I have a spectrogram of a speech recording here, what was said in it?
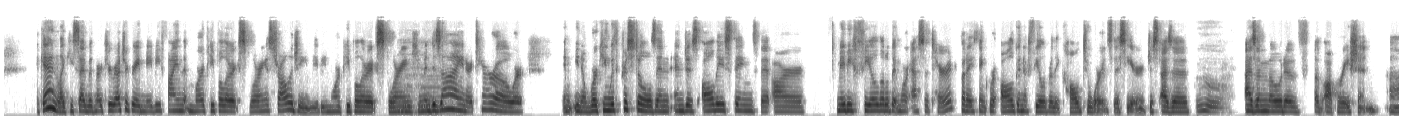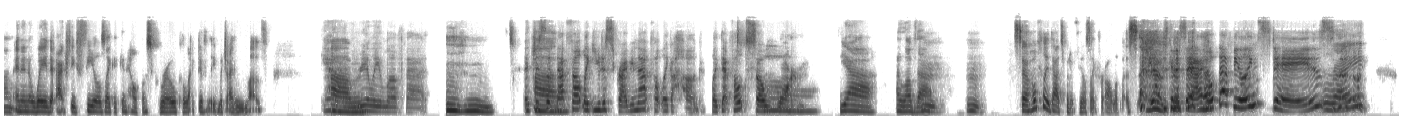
again, like you said with Mercury retrograde, maybe find that more people are exploring astrology, maybe more people are exploring mm-hmm. human design or tarot or and you know working with crystals and and just all these things that are maybe feel a little bit more esoteric but i think we're all going to feel really called towards this year just as a Ooh. as a mode of of operation um, and in a way that actually feels like it can help us grow collectively which i love yeah um, i really love that mm-hmm. It just um, that felt like you describing that felt like a hug. Like that felt so oh, warm. Yeah, I love that. Mm, mm. So hopefully that's what it feels like for all of us. yeah, I was gonna say I hope that feeling stays. right.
